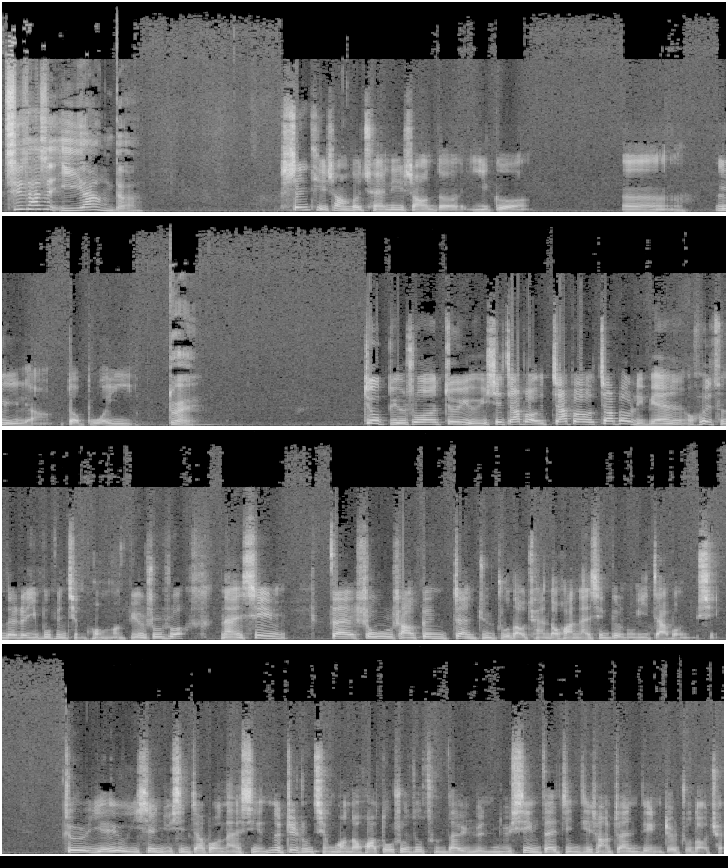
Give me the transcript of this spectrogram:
其实它是一样的，身体上和权利上的一个，嗯、力量的博弈。对，就比如说，就有一些家暴、家暴、家暴里边会存在着一部分情况嘛，比如说说男性在收入上更占据主导权的话，男性更容易家暴女性。就是也有一些女性家暴男性，那这种情况的话，多数就存在于女性在经济上占领着主导权。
